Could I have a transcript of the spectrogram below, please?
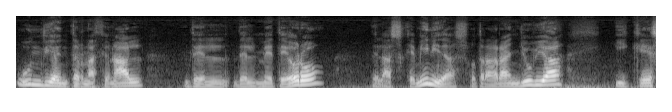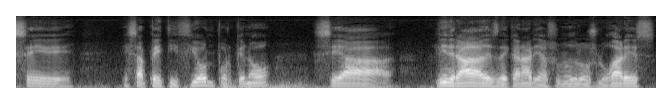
un Día Internacional del, meteoro, de las gemínidas, otra gran lluvia, y que esa petición, ¿por qué no?, sea liderada desde Canarias, uno de los lugares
